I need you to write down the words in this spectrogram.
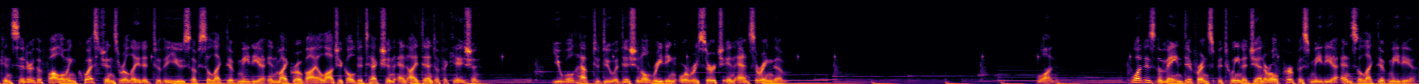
consider the following questions related to the use of selective media in microbiological detection and identification. You will have to do additional reading or research in answering them. 1. What is the main difference between a general-purpose media and selective media?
